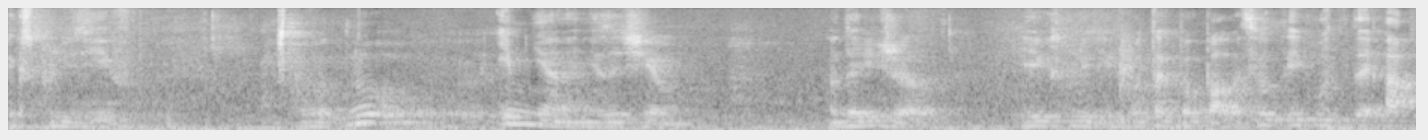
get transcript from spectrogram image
эксклюзив. Вот, ну, и мне она не зачем, но дарить жалко, и эксклюзив, вот так попалось. Вот, и, вот, а,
